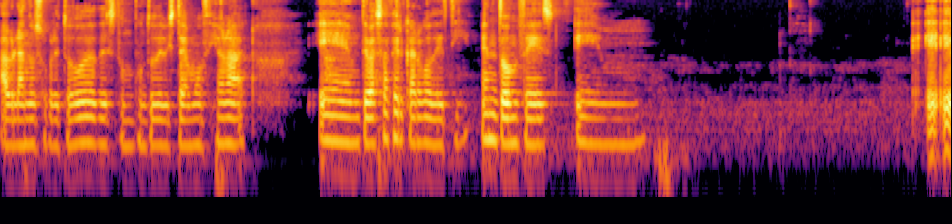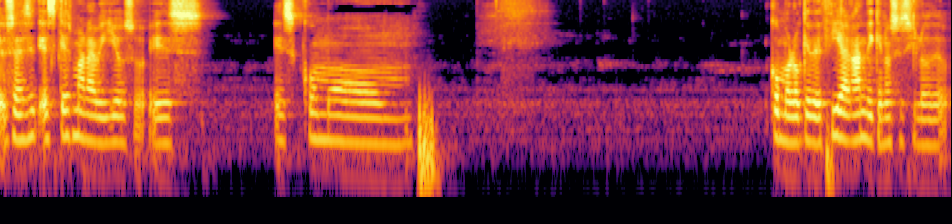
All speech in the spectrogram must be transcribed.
Hablando sobre todo desde un punto de vista emocional. Em, te vas a hacer cargo de ti. Entonces, em, eh, eh, o sea, es, que es maravilloso. Es, es como. Como lo que decía Gandhi, que no sé si lo,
